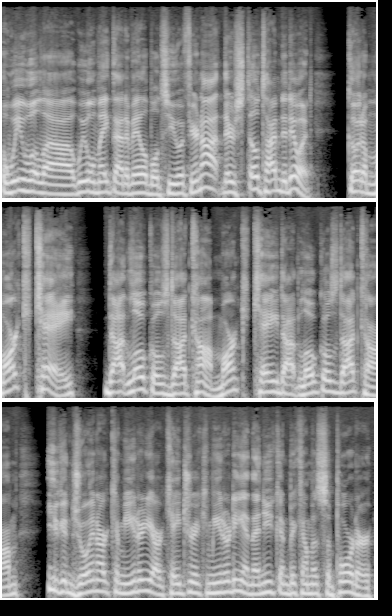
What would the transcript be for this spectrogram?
We will. Uh, we will make that available to you. If you're not, there's still time to do it go to markk.locals.com, markk.locals.com. You can join our community, our Catria community, and then you can become a supporter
